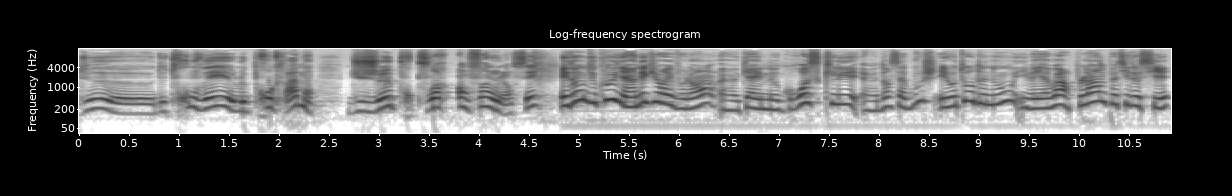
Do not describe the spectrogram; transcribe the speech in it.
de, de trouver le programme du jeu pour pouvoir enfin le lancer. Et donc, du coup, il y a un écureuil volant euh, qui a une grosse clé euh, dans sa bouche. Et autour de nous, il va y avoir plein de petits dossiers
